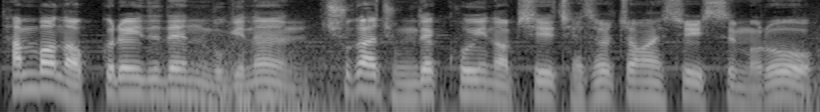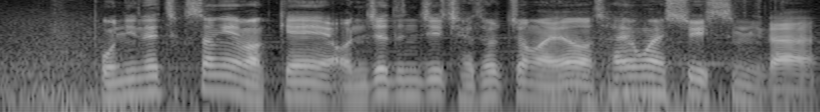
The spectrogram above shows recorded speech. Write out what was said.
한번 업그레이드된 무기는 추가 중대 코인 없이 재설정할 수 있으므로 본인의 특성에 맞게 언제든지 재설정하여 사용할 수 있습니다.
